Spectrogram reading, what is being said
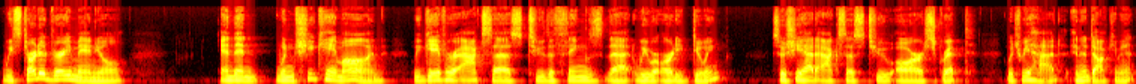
we started very manual. And then when she came on, we gave her access to the things that we were already doing. So she had access to our script, which we had in a document.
